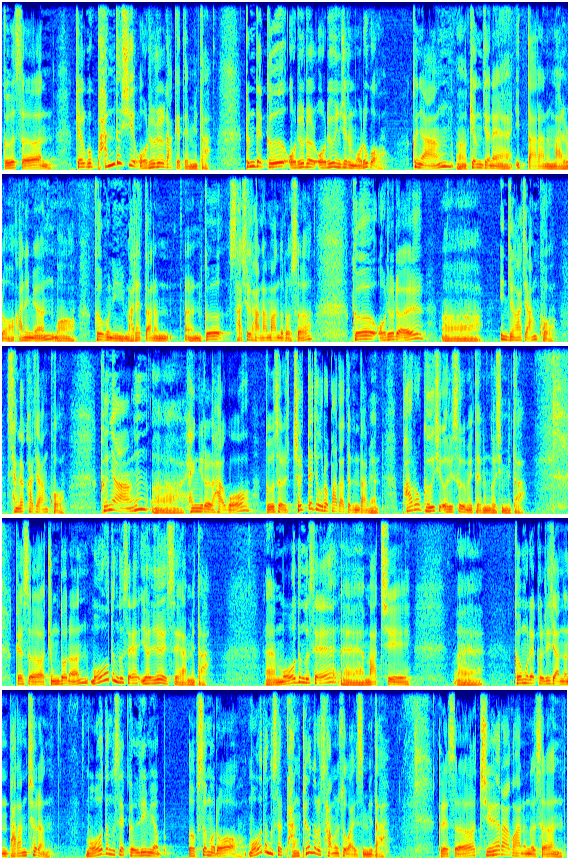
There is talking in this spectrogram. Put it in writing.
그것은 결국 반드시 오류를 갖게 됩니다. 그런데 그 오류를 오류인 줄 모르고 그냥 어, 경전에 있다라는 말로 아니면 뭐 그분이 말했다는 그 사실 하나만으로서 그 오류를 어, 인정하지 않고 생각하지 않고 그냥 어, 행위를 하고 그것을 절대적으로 받아들인다면 바로 그것이 어리석음이 되는 것입니다. 그래서 중도는 모든 것에 열려 있어야 합니다. 에, 모든 것에 에, 마치 에, 거물에 걸리지 않는 바람처럼 모든 것에 걸림이 없, 없으므로 모든 것을 방편으로 삼을 수가 있습니다. 그래서 지혜라고 하는 것은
